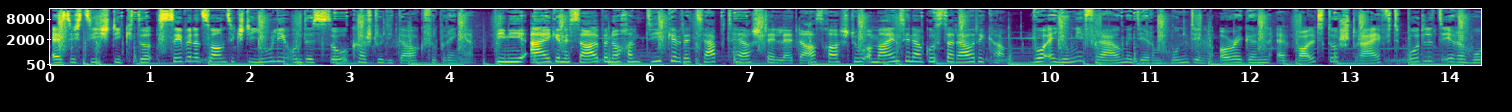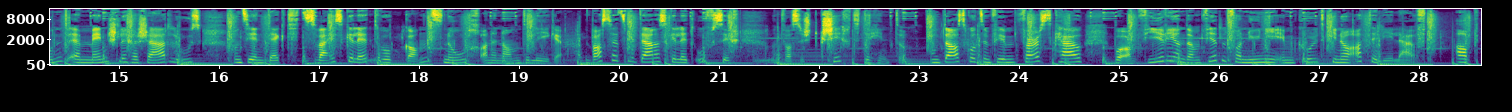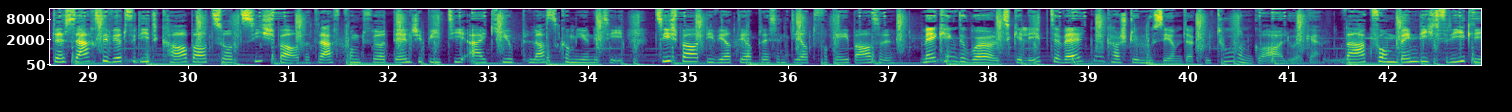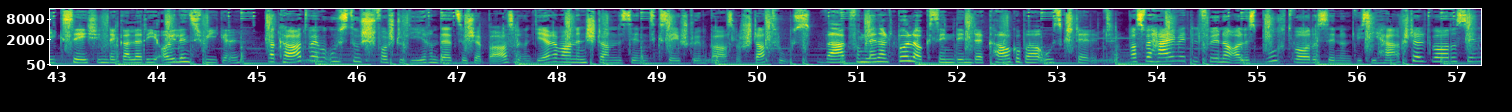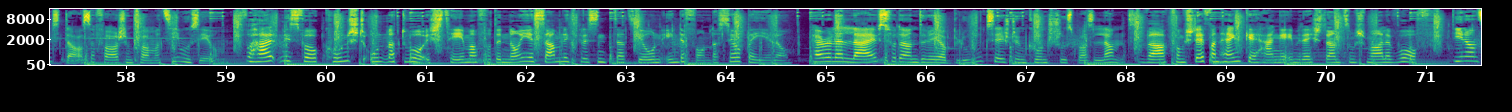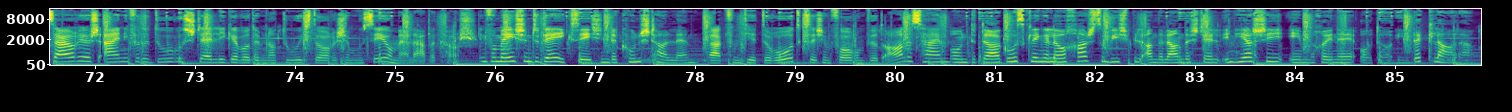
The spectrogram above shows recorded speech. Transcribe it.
Es ist Dienstag, der 27. Juli und so kannst du die Tag verbringen. Deine eigene Salbe nach antikem Rezept herstellen, das kannst du am 1. in Augusta Raurica. Wo eine junge Frau mit ihrem Hund in Oregon einen Wald durchstreift, buddelt ihr Hund einen menschlichen Schädel aus und sie entdeckt zwei Skelette, die ganz nah aneinander liegen. Was hat es mit diesen Skeletten auf sich und was ist die Geschichte dahinter? Um das geht es im Film First Cow, wo am 4. und am Viertel von 9 im Kultkino Atelier läuft. Ab der 6. wird für dich die K-Bar zur Zischbar, der Treffpunkt für die LGBTIQ-Plus-Community. Zischbar die wird dir präsentiert von Gay Basel. Making the World, gelebte Welten, kannst du im Museum der Kulturen anschauen. Werk vom Bendicht Friedli siehst in der Galerie Eulenspiegel. Plakate, die im Austausch von Studierenden zwischen Basel und Jerewan entstanden sind, siehst du im Basler Stadthaus. Werk von Leonard Bullock sind in der Cargo Bar ausgestellt. Was für Heilmittel früher alles gebraucht worden sind und wie sie hergestellt worden sind, das erfährst du im Pharmaziemuseum. Das Verhältnis von Kunst und Natur ist das Thema der neuen Sammlungspräsentation in der Fondation Bielo. Parallel Lives von Andrea Blum siehst du im Kunsthaus Basel-Land. Werk von Stefan Henke hängen im Restaurant zum Schmalen Wurf. Dinosaurier ist eine der Dauerausstellungen, die du im Naturhistorischen Museum erleben kannst. Information Today siehst in der Kunsthalle. Werk von Dieter Roth siehst im Forum Würd Allesheim. Und den Tag ausklingen lassen kannst du zum Beispiel an der Landestelle im Hirschi, im Röne oder in der Clara.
